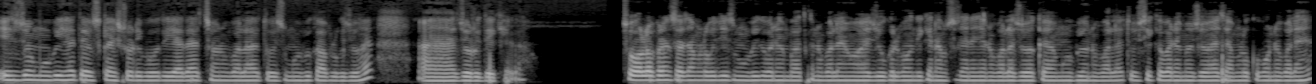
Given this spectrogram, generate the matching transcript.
इस जो मूवी है तो उसका स्टोरी बहुत ही ज़्यादा अच्छा होने वाला है तो इस मूवी को आप लोग जो है ज़रूर देखेगा। सो ऑलो फ्रेंड्स आज हम लोग जिस मूवी के बारे में बात करने वाले हैं, वो है जूगल बॉन्दी के नाम से जाने जाने वाला, जो है क्या मूवी होने वाला है। तो इसी के बारे में जो है हम लोग को बोलने वाले हैं।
